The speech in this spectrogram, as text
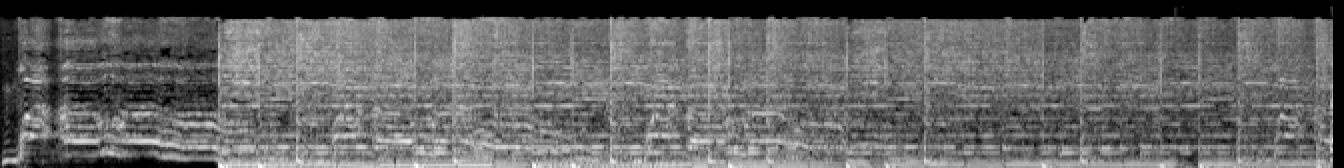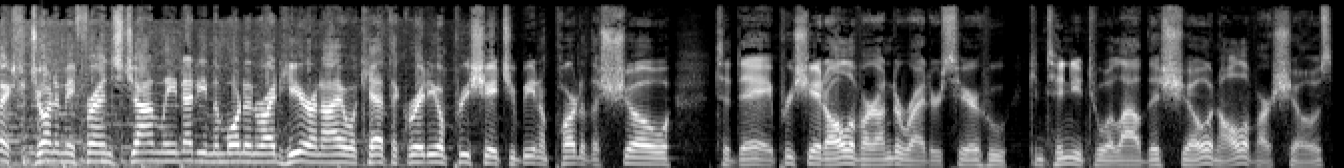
Whoa! Thanks for joining me, friends. Jon Leonetti in the morning right here on Iowa Catholic Radio. Appreciate you being a part of the show today. Appreciate all of our underwriters here who continue to allow this show and all of our shows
